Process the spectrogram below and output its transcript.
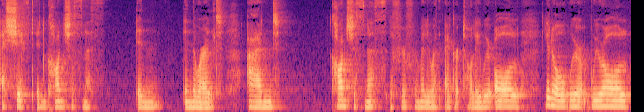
a shift in consciousness in in the world and consciousness if you're familiar with Eckhart Tolle we're all you know we're we're all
